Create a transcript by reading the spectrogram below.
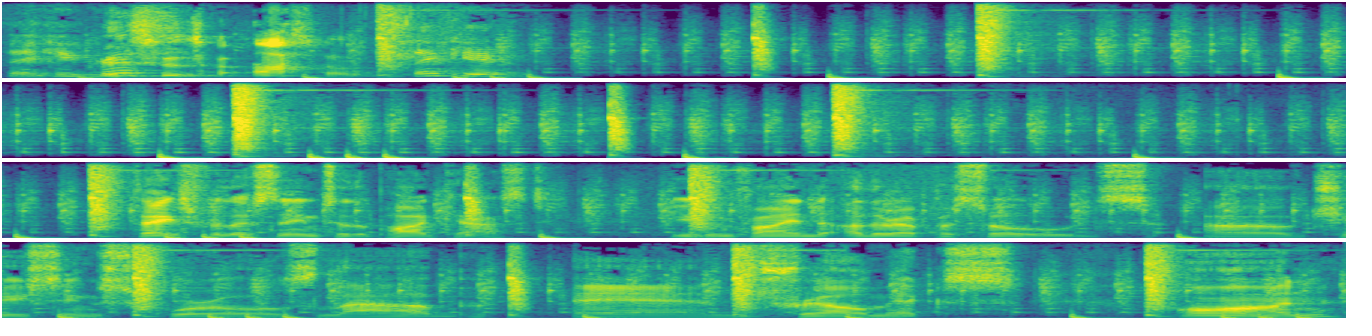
Thank you, Chris. This was awesome. Thank you. Thanks for listening to the podcast. You can find other episodes of Chasing Squirrels Lab and Trail Mix on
